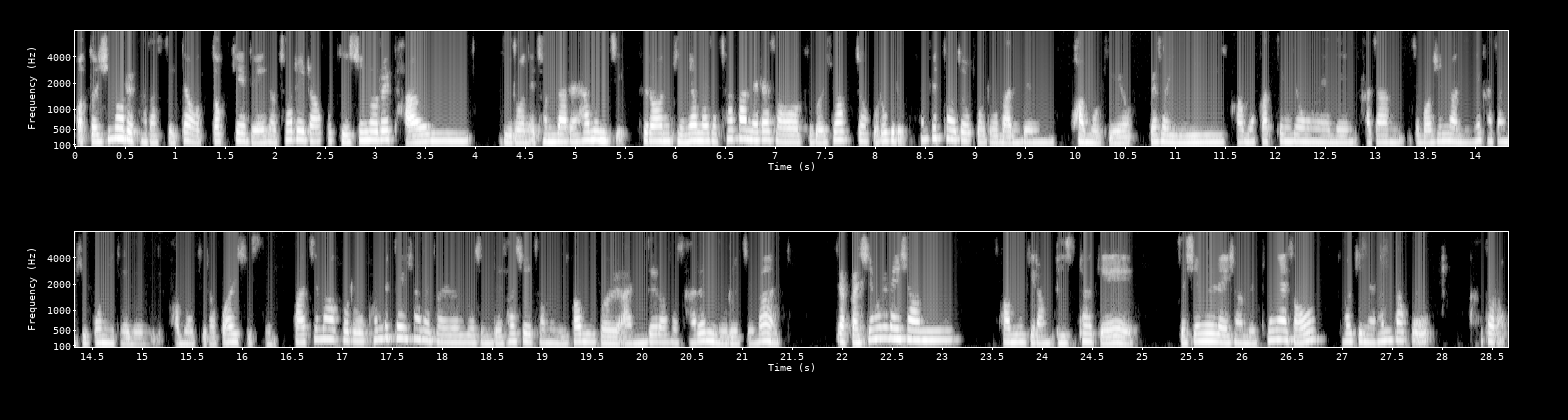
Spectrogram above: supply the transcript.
어떤 신호를 받았을 때 어떻게 뇌에서 처리를 하고 그 신호를 다음 뉴런에 전달을 하는지 그런 개념에서 착안을 해서 그걸 수학적으로 그리고 컴퓨터적으로 만든 과목이에요. 그래서 이 과목 같은 경우에는 가장 이제 machine learning의 가장 기본이 되는 과목이라고 할 수 있습니다. 마지막으로 computational biology인데 사실 저는 이 과목을 안 들어서 잘은 모르지만 약간 시뮬레이션 과목이랑 비슷하게 이제 시뮬레이션을 통해서 확인을 한다고 하더라고요.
